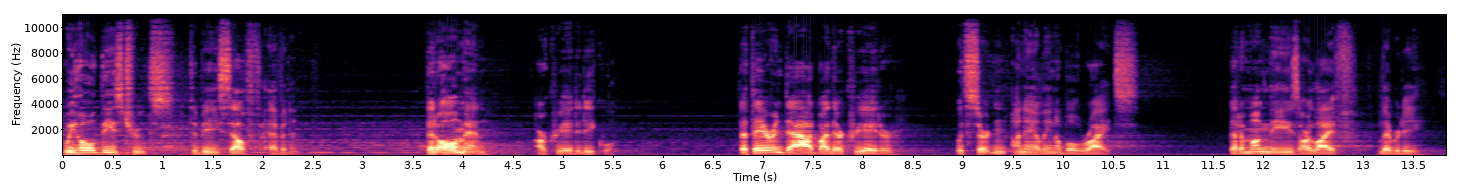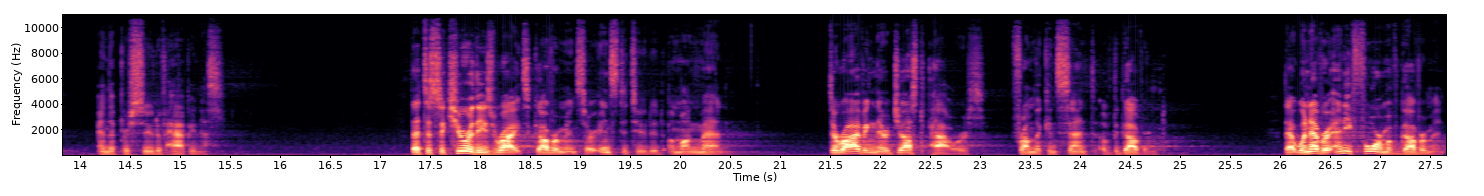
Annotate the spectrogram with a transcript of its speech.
We hold these truths to be self-evident. That all men are created equal. That they are endowed by their Creator with certain unalienable rights. That among these are life, liberty, and the pursuit of happiness. That to secure these rights, governments are instituted among men, deriving their just powers from the consent of the governed. That whenever any form of government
